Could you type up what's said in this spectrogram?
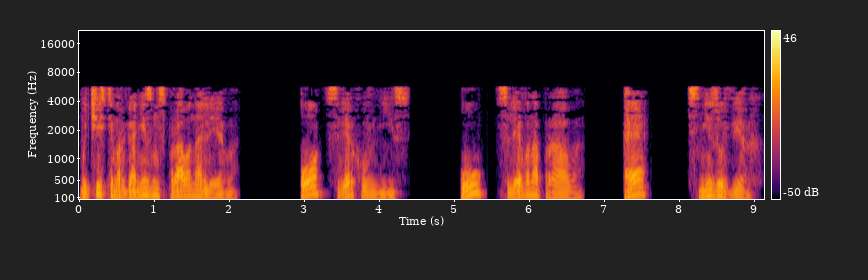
мы чистим организм справа налево, О – сверху вниз, У – слева направо, Э – снизу вверх,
